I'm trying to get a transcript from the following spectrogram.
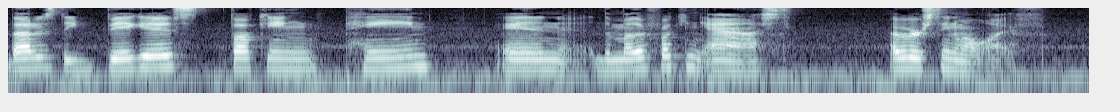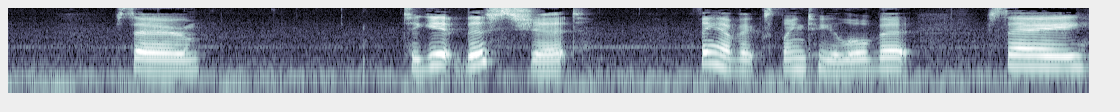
That is the biggest fucking pain in the motherfucking ass I've ever seen in my life. So, to get this shit, I think I've explained to you a little bit. Say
